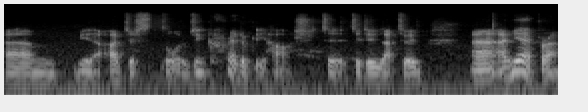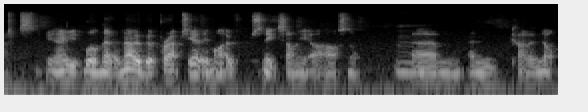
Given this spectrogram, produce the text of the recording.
Um, you know, I just thought it was incredibly harsh to, to do that to him. Uh, and yeah, perhaps you know we'll never know, but perhaps yeah, they might have sneaked something at Arsenal um, and kind of not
